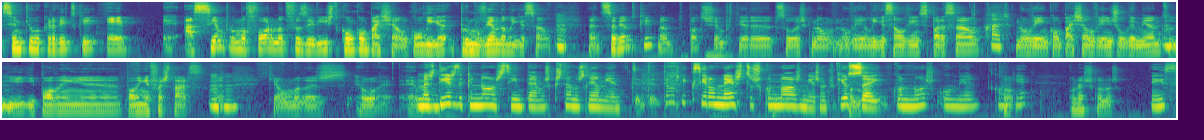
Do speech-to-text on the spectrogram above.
Sendo que eu acredito que é, é, há sempre uma forma de fazer isto com compaixão, com liga, promovendo a ligação. Hum. Sabendo que bom, podes sempre ter uh, pessoas que não, não veem ligação, veem separação, claro. não veem compaixão, veem julgamento uhum. e, e, podem, uh, podem afastar-se. Uhum. Né? que é uma das. É, é... Mas desde que nós sintamos que estamos realmente. Temos que ser honestos com nós mesmos, porque eu con... sei, connosco mesmo. Como con... é que é? Honestos connosco. É isso?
